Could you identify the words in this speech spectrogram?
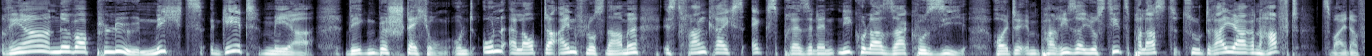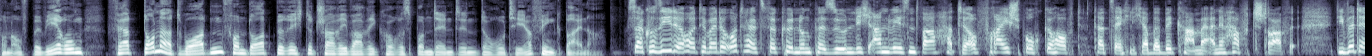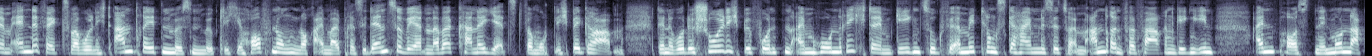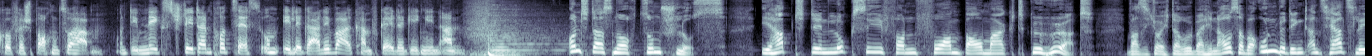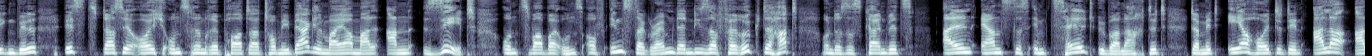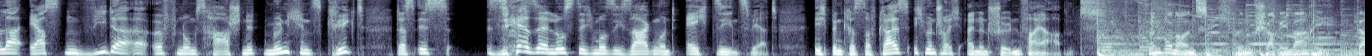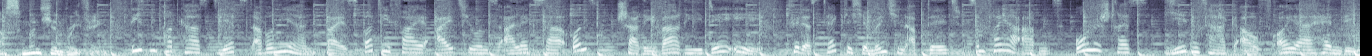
Rien ne va plus, nichts geht mehr. Wegen Bestechung und unerlaubter Einflussnahme ist Frankreichs Ex-Präsident Nicolas Sarkozy heute im Pariser Justizpalast zu drei Jahren Haft, zwei davon auf Bewährung, verdonnert worden. Von dort berichtet Charivari-Korrespondentin Dorothea Finkbeiner. Sarkozy, der heute bei der Urteilsverkündung persönlich anwesend war, hatte auf Freispruch gehofft. Tatsächlich aber bekam er eine Haftstrafe. Die wird er im Endeffekt zwar wohl nicht antreten müssen, mögliche Hoffnungen, noch einmal Präsident zu werden, aber kann er jetzt vermutlich begraben. Denn er wurde schuldig befunden, einem hohen Richter im Gegenzug für Ermittlungsgeheimnisse zu einem anderen Verfahren gegen ihn einen Posten in Monaco versprochen zu haben. Und demnächst steht ein Prozess um illegale Wahlkampfgelder gegen ihn an. Und das noch zum Schluss. Ihr habt den Luxi von vorm Baumarkt gehört. Was ich euch darüber hinaus aber unbedingt ans Herz legen will, ist, dass ihr euch unseren Reporter Tommy Bergelmeier mal anseht. Und zwar bei uns auf Instagram, denn dieser Verrückte hat, und das ist kein Witz, allen Ernstes im Zelt übernachtet, damit er heute den aller allerersten Wiedereröffnungshaarschnitt Münchens kriegt. Das ist sehr, sehr lustig, muss ich sagen, und echt sehenswert. Ich bin Christoph Kreis, ich wünsche euch einen schönen Feierabend. 95 5 Charivari, das München Briefing. Diesen Podcast jetzt abonnieren bei Spotify, iTunes, Alexa und charivari.de. Für das tägliche München Update zum Feierabend. Ohne Stress, jeden Tag auf euer Handy.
